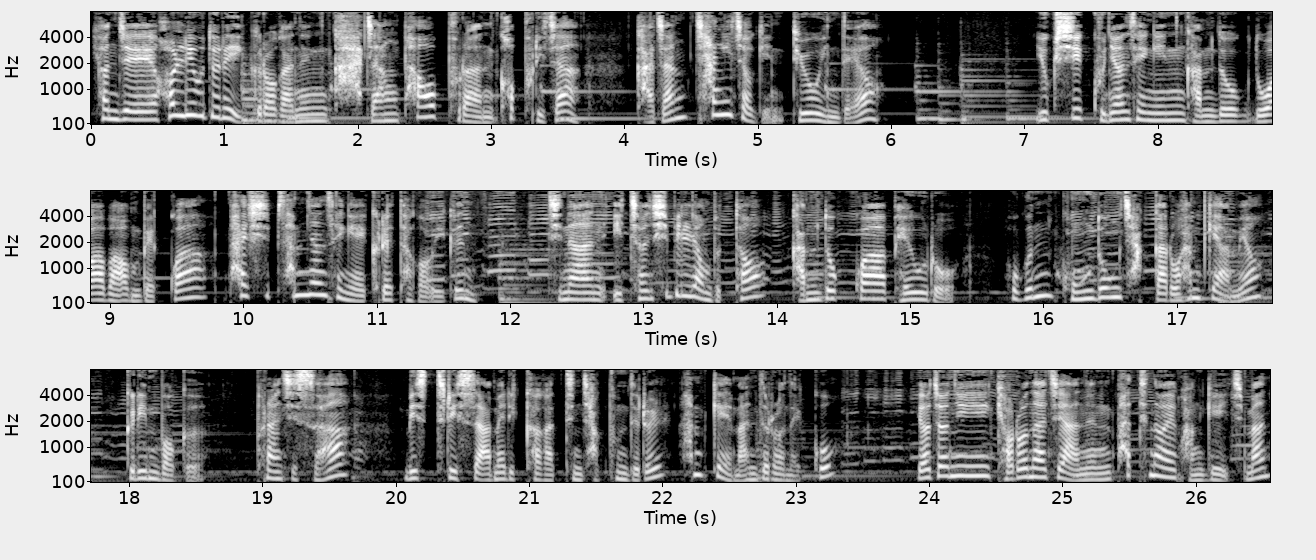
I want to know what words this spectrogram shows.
현재 헐리우드를 이끌어가는 가장 파워풀한 커플이자 가장 창의적인 듀오인데요. 69년생인 감독 노아 바움백과 83년생의 그레타 거익은 지난 2011년부터 감독과 배우로 혹은 공동 작가로 함께하며 그린버그, 프란시스 하, 미스트리스 아메리카 같은 작품들을 함께 만들어냈고 여전히 결혼하지 않은 파트너의 관계이지만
